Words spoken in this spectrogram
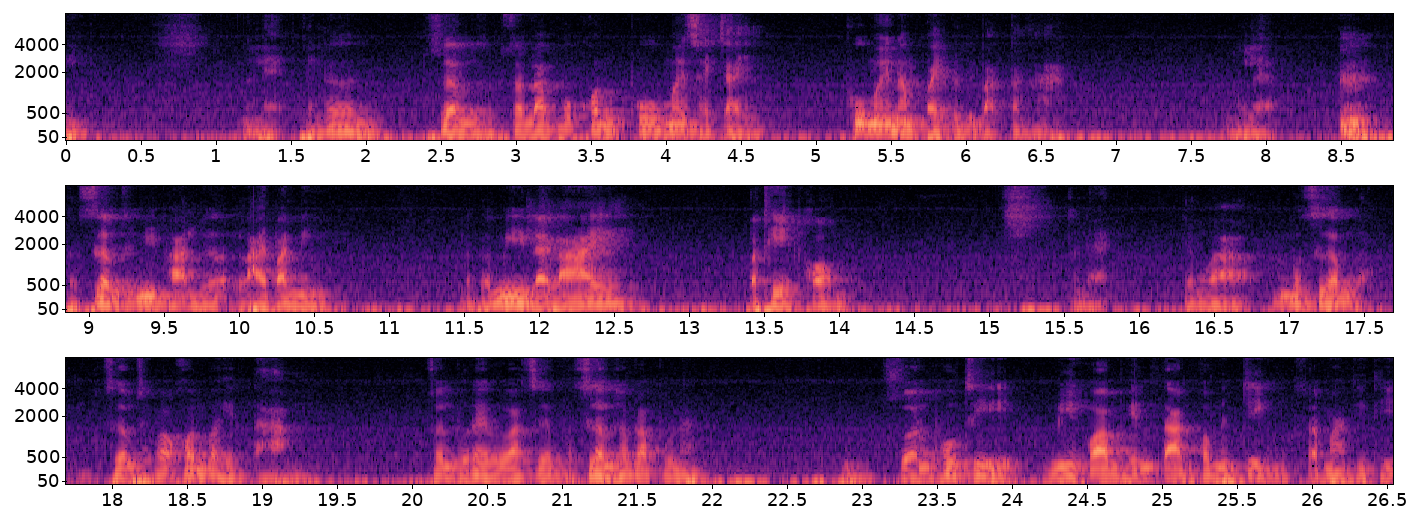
นี้นั่นแหละเจริญเสื่อมสำหรับบุคคลผู้ไม่ใส่ใจ ผู้ไม่นำไปปฏิบัติต่างหากนั่นแหละแต่เสื่อมจะมีผ่านเหลือหลายปานนี้ แล้วก็มีหลาย ๆประเทศพร้อมนั่นแหละจังว่ามันบ่เสื่อมดอกเสื่อมเฉพาะคนบ่เห็นตาม ส่วนผู้ใดว่าเสื่อมก็เสื่อมสำหรับผู้นั้น ส่วนผู้ที่มีความเห็นตามความเป็นจริงสัมมาทิฏฐิ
